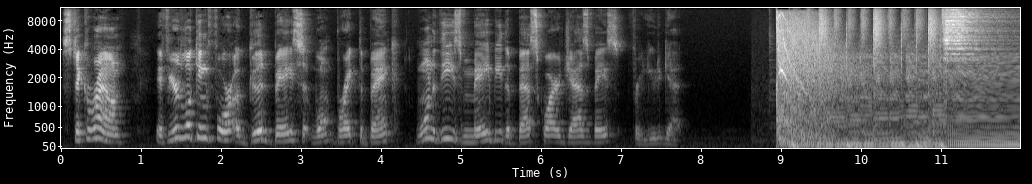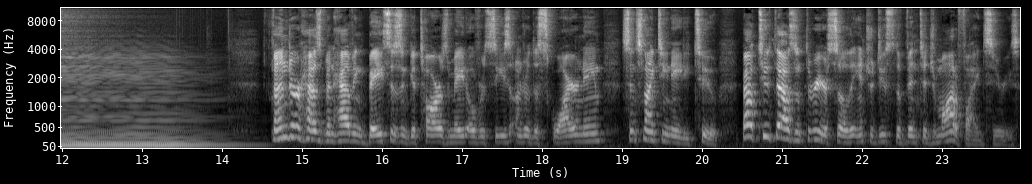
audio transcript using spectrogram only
Stick around. If you're looking for a good bass that won't break the bank, one of these may be the best Squier Jazz bass for you to get. Fender has been having basses and guitars made overseas under the Squier name since 1982. About 2003 or so, they introduced the Vintage Modified series.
